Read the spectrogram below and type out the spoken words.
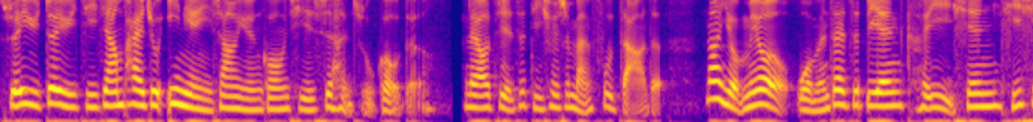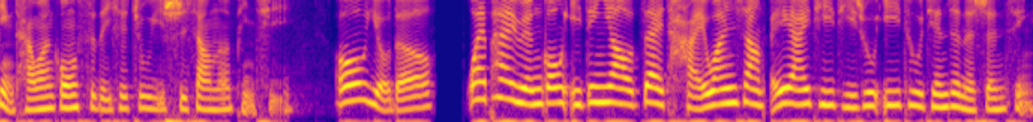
所以，对于即将派驻一年以上的员工，其实是很足够的。了解，这的确是蛮复杂的。那有没有我们在这边可以先提醒台湾公司的一些注意事项呢？品奇哦，有的。外派员工一定要在台湾向 A I T 提出 E two 签证的申请，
